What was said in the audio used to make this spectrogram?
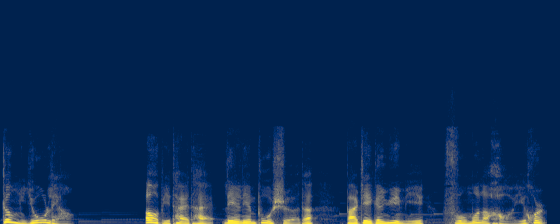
更优良。奥比太太恋恋不舍地把这根玉米抚摸了好一会儿，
